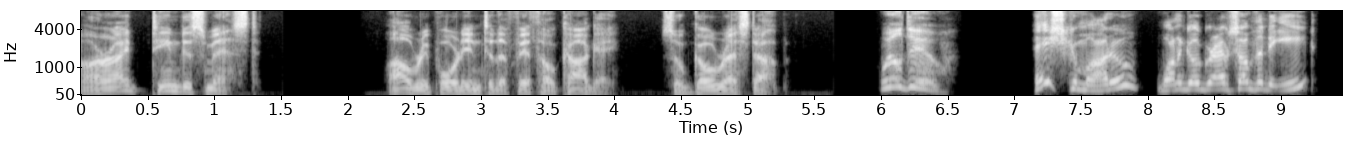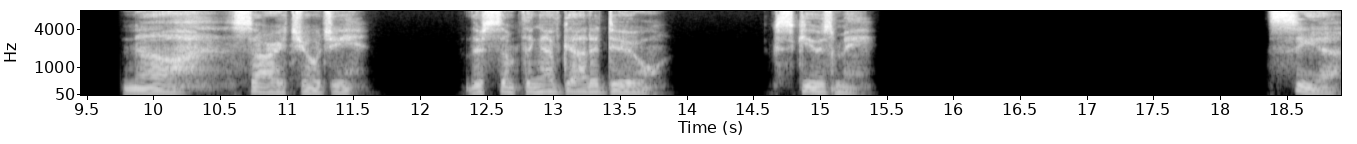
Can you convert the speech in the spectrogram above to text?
All right, team dismissed. I'll report into the 5th Hokage, so go rest up. Will do. Hey, Shikamaru, want to go grab something to eat? No, sorry, Choji. There's something I've got to do. Excuse me. See ya.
